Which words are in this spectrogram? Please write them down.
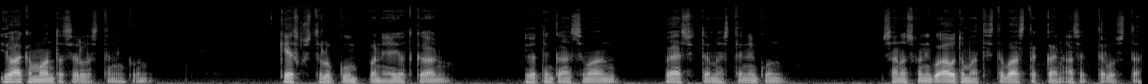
jo aika monta sellaista niin kuin keskustelukumppania, jotka on, joiden kanssa mä oon päässyt tämmöistä niin kuin, sanoisiko niin kuin automaattista vastakkainasettelusta,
